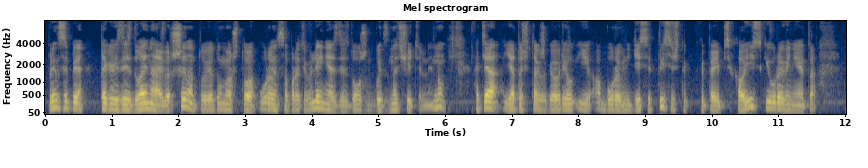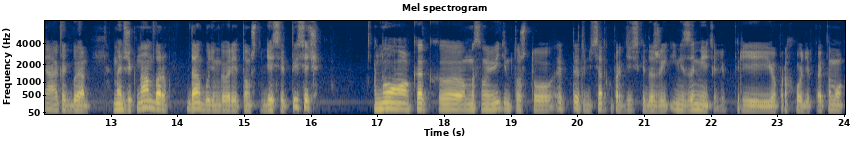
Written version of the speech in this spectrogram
в принципе, так как здесь двойная вершина, то я думаю, что уровень сопротивления здесь должен быть значительный. Ну, хотя я точно так же говорил и об уровне 10 тысяч, так как это и психологический уровень, и это а, как бы magic number, да, будем говорить о том, что 10 тысяч. Но, как э, мы с вами видим, то, что эту десятку практически даже и не заметили при ее проходе. Поэтому,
